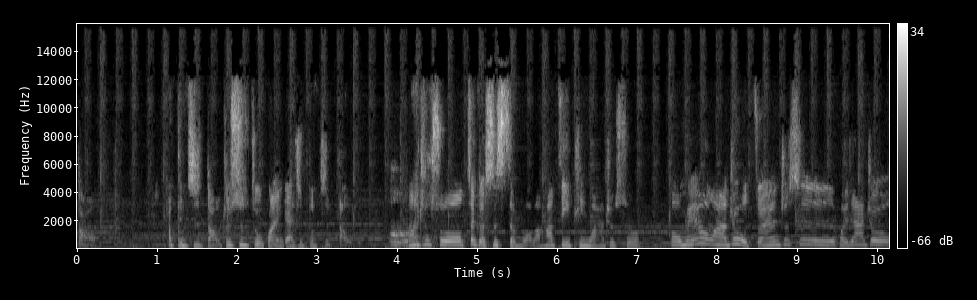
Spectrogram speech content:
道，他不知道，就是主管应该是不知道的。然后嗯，就说这个是什么，然后他自己听完他就说哦没有啦，就我昨天就是回家就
